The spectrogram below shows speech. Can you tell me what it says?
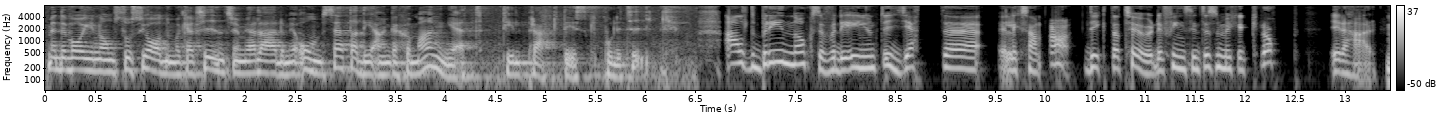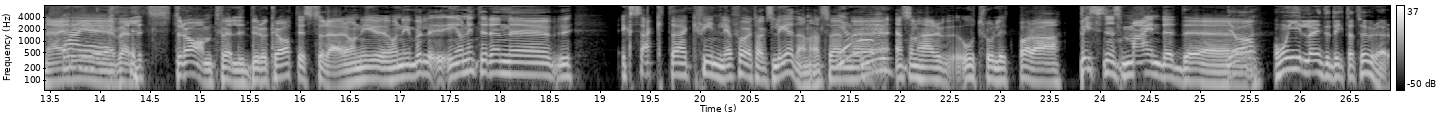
Men det var inom socialdemokratin som jag lärde mig omsätta det engagemanget till praktisk politik. Allt brinner också, för det är ju inte jätte... Eh, liksom, ah, diktatur, det finns inte så mycket kropp i det här. Nej, det här det är väldigt stramt, väldigt byråkratiskt sådär. Hon är, hon är, väl, är hon inte den eh, exakta kvinnliga företagsledaren? Alltså en, Ja. eh, en sån här otroligt bara business-minded... Eh, Ja, och hon gillar inte diktaturer.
